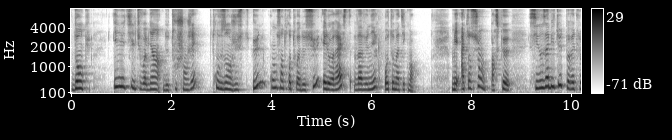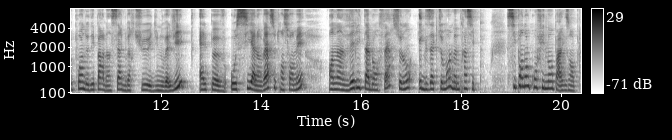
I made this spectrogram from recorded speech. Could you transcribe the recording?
Donc, inutile, tu vois bien, de tout changer. Trouve-en juste une, concentre-toi dessus et le reste va venir automatiquement. Mais attention, parce que si nos habitudes peuvent être le point de départ d'un cercle vertueux et d'une nouvelle vie, elles peuvent aussi, à l'inverse, se transformer en un véritable enfer selon exactement le même principe. Si pendant le confinement, par exemple,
